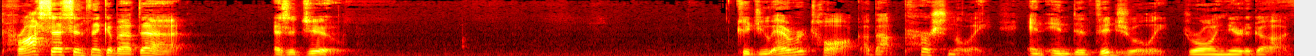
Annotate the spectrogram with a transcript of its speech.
process and think about that as a Jew. Could you ever talk about personally and individually drawing near to God?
